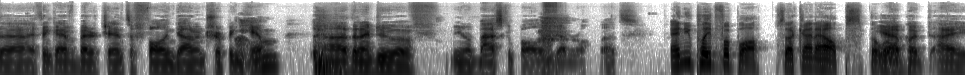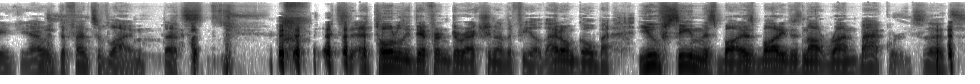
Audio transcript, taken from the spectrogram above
uh, I think I have a better chance of falling down and tripping him uh, than I do of you know basketball in general. That's And you played football, so that kind of helps. yeah, but I I was defensive line. That's it's a totally different direction of the field. I don't go back. You've seen this body. This body does not run backwards. That's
